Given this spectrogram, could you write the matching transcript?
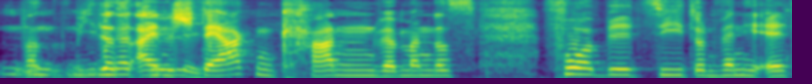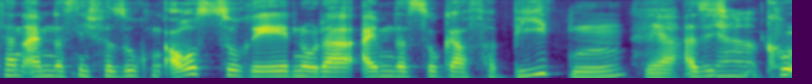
was, wie das einen Natürlich. stärken kann, wenn man das Vorbild sieht und wenn die Eltern einem das nicht versuchen auszureden oder einem das sogar verbieten. Ja. Also ich, Ja. Ko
